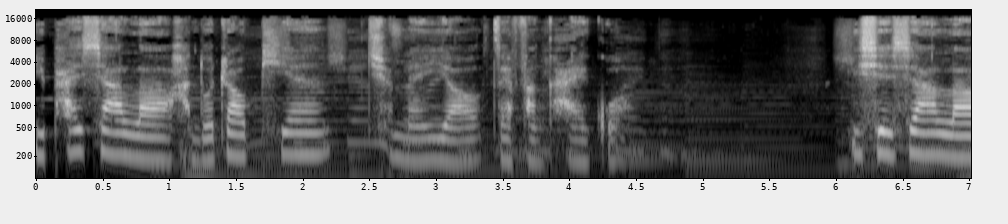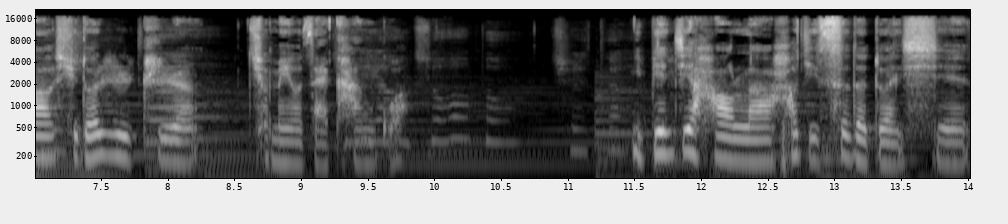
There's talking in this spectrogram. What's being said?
你拍下了很多照片却没有再翻开过。你写下了许多日志，却没有再看过。你编辑好了好几次的短信，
